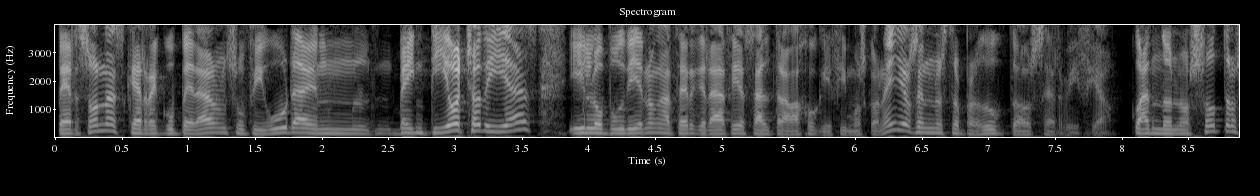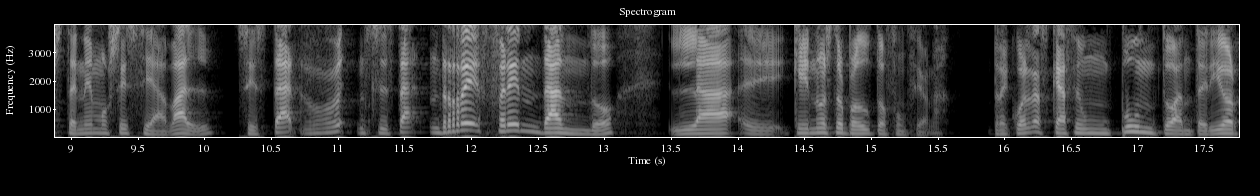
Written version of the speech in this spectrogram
personas que recuperaron su figura en 28 días y lo pudieron hacer gracias al trabajo que hicimos con ellos en nuestro producto o servicio. Cuando nosotros tenemos ese aval, se está, se está refrendando la, eh, que nuestro producto funciona. ¿Recuerdas que hace un punto anterior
